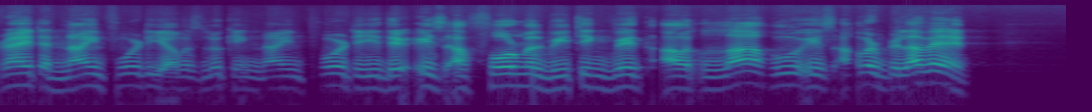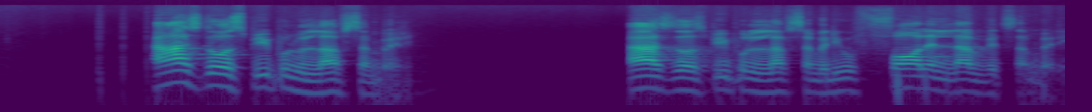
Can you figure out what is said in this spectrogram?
Right at 9:40, I was looking 9:40. There is a formal meeting with Allah, who is our beloved. Ask those people who love somebody. Ask those people love somebody, who fall in love with somebody.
